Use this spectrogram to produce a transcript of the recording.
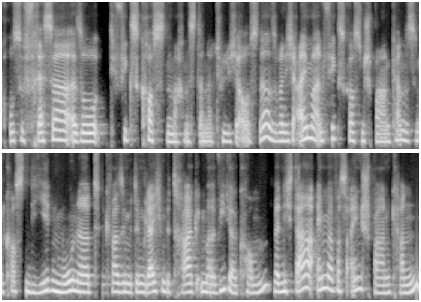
große Fresser, also die Fixkosten machen es dann natürlich aus. Ne? Also wenn ich einmal an Fixkosten sparen kann, das sind Kosten, die jeden Monat quasi mit dem gleichen Betrag immer wieder kommen. Wenn ich da einmal was einsparen kann,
